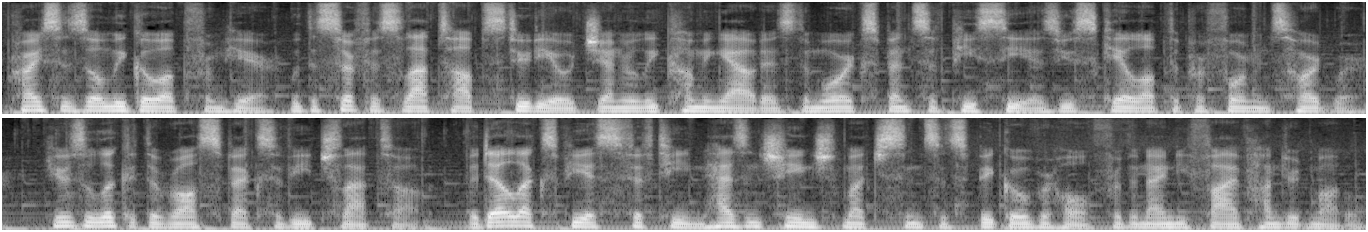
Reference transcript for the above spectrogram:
Prices only go up from here, with the Surface Laptop Studio generally coming out as the more expensive PC as you scale up the performance hardware. Here's a look at the raw specs of each laptop. The Dell XPS 15 hasn't changed much since its big overhaul for the 9500 model.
